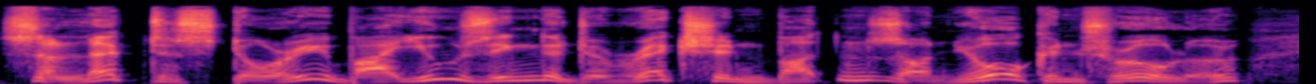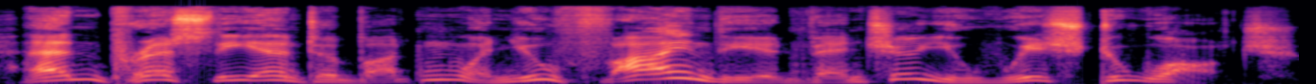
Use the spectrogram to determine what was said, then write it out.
Select a story by using the direction buttons on your controller and press the enter button when you find the adventure you wish to watch.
